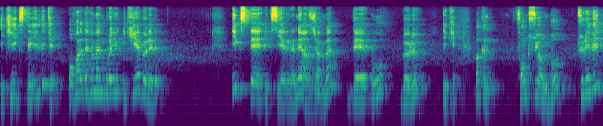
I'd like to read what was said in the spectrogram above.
2x değildi ki. O halde hemen burayı 2'ye bölelim. x dx yerine ne yazacağım ben? du bölü 2. Bakın fonksiyon bu. Türevi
